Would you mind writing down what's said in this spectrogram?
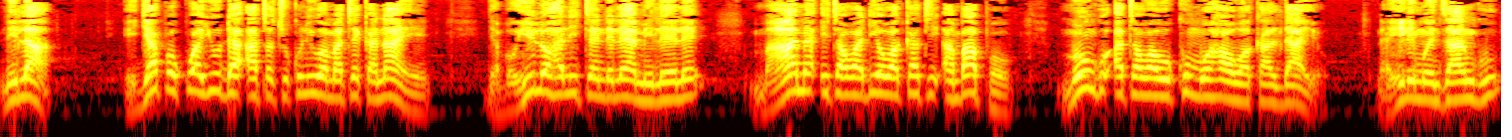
ni la. Ijapokuwa yuda atachukuliwa mateka naye jambo hilo halitaendelea milele maana itawadia wakati ambapo mungu atawahukumu hawa wakaldayo na hili mwenzangu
